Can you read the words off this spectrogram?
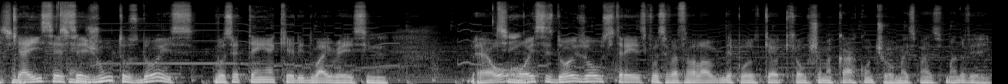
sim, que aí você junta os dois, você tem aquele do iRacing, né? É, ou, ou, esses dois ou os três que você vai falar depois, que é, que é o que chama Car Control, mas, mas manda ver aí.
